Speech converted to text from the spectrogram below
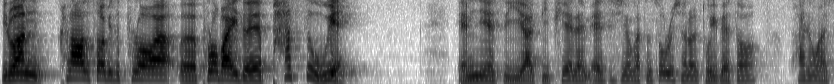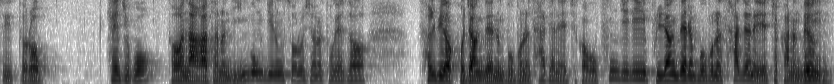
이러한 클라우드 서비스 프로, 프로바이더의 파스 위에 MES, ERP, PLM, SCM 같은 솔루션을 도입해서 활용할 수 있도록 해주고 더 나아가서는 인공지능 솔루션을 통해서 설비가 고장되는 부분을 사전에 예측하고 품질이 불량되는 부분을 사전에 예측하는 등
